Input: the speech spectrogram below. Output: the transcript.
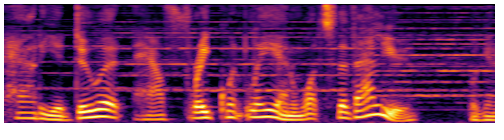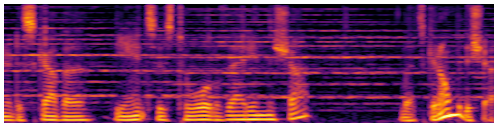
How do you do it? How frequently? And what's the value? We're going to discover the answers to all of that in the show. Let's get on with the show.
